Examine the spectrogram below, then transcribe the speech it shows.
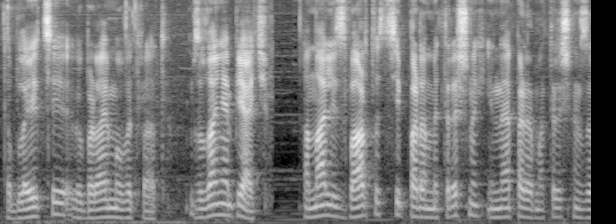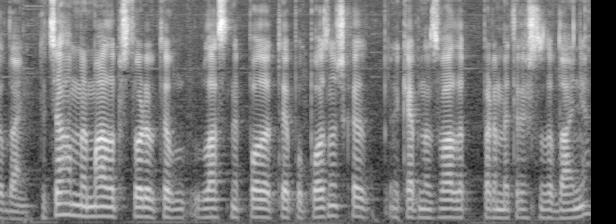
таблиці, вибираємо витрати. Завдання 5. Аналіз вартості параметричних і непераметричних завдань. Для цього ми мали б створювати власне поле типу позначка, яке б назвали параметричне завдання.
